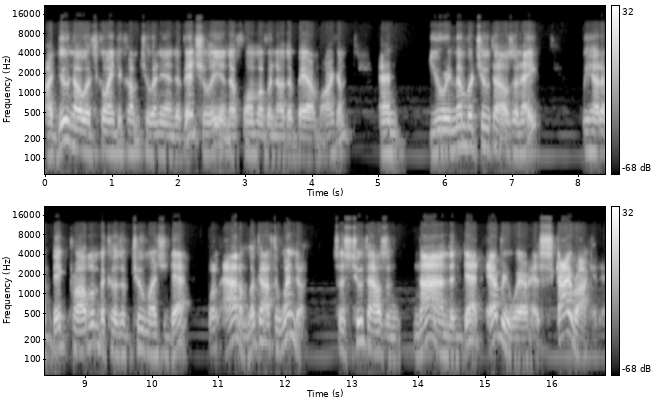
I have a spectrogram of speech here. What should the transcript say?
I do know it's going to come to an end eventually in the form of another bear market. And you remember 2008? We had a big problem because of too much debt. Well, Adam, look out the window. Since 2009, the debt everywhere has skyrocketed.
